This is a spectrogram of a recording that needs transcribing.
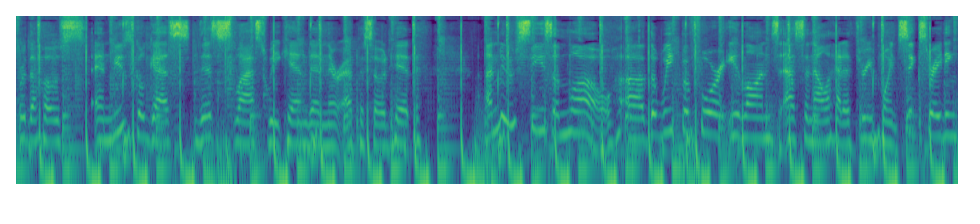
were the hosts and musical guests this last weekend, and their episode hit a new season low. Uh, the week before, Elon's SNL had a 3.6 rating.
